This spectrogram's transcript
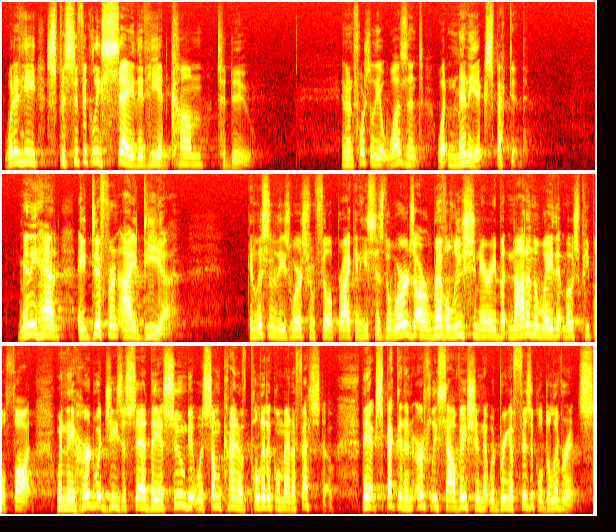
What did he specifically say that he had come to do? And unfortunately, it wasn't what many expected. Many had a different idea. You can listen to these words from Philip Ryken. He says, The words are revolutionary, but not in the way that most people thought. When they heard what Jesus said, they assumed it was some kind of political manifesto. They expected an earthly salvation that would bring a physical deliverance.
